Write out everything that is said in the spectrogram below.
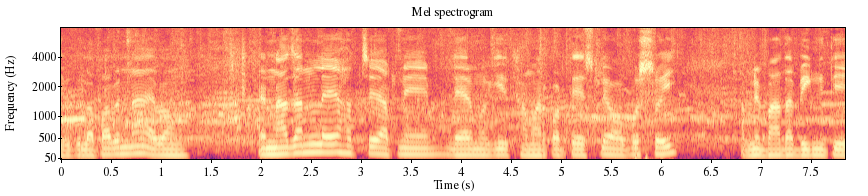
এগুলো পাবেন না এবং না জানলে হচ্ছে আপনি লেয়ার মুরগির খামার করতে আসলে অবশ্যই আপনি বাধা বিঘ্নিতে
